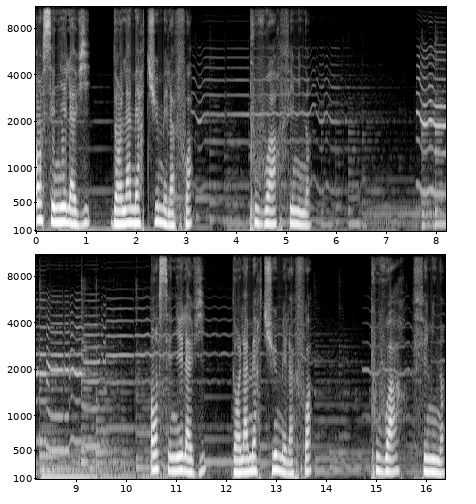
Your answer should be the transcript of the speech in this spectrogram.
Enseigner la vie dans l'amertume et la foi, pouvoir féminin. Enseigner la vie dans l'amertume et la foi, pouvoir féminin.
